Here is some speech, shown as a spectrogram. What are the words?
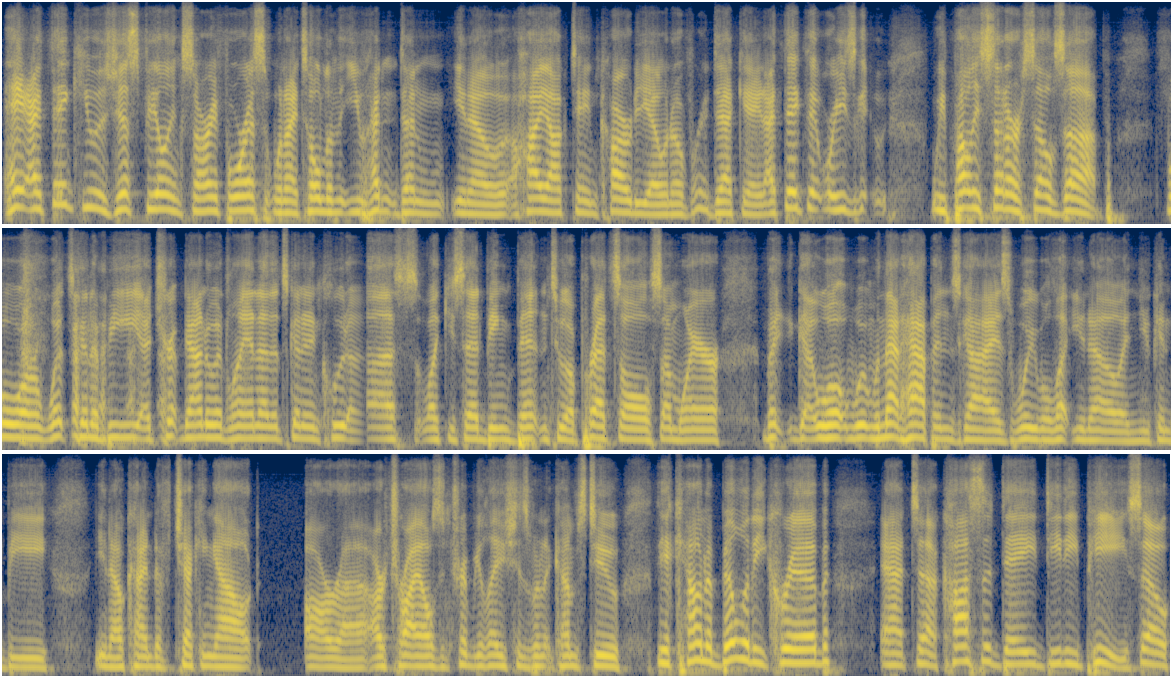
Hey, I think he was just feeling sorry for us when I told him that you hadn't done, you know, high octane cardio in over a decade. I think that where he's, we probably set ourselves up for what's going to be a trip down to Atlanta that's going to include us, like you said, being bent into a pretzel somewhere. But well, when that happens, guys, we will let you know, and you can be, you know, kind of checking out our uh, our trials and tribulations when it comes to the accountability crib at uh, Casa de DDP. So,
